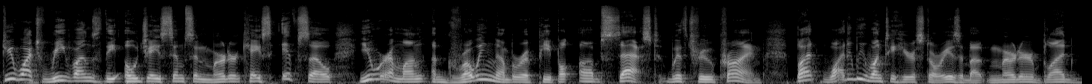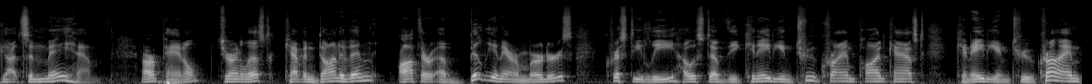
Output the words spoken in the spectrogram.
Do you watch reruns of the O.J. Simpson murder case? If so, you are among a growing number of people obsessed with true crime. But why do we want to hear stories about murder, blood, guts, and mayhem? Our panel journalist Kevin Donovan, author of Billionaire Murders, Kristi Lee, host of the Canadian true crime podcast Canadian True Crime,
